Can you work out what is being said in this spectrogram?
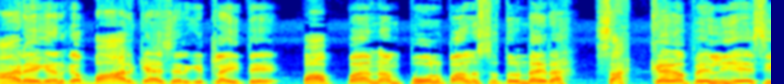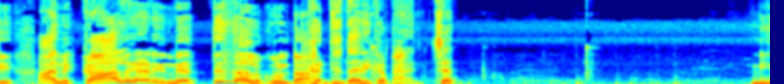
ఆడే గనక బార్ క్యాషియర్ గిట్ల అయితే పప్పన్నం పూలు పనుస్తుండయిరా చక్కగా పెళ్ళి చేసి అన్ని కాలు గడిగి నెత్తి చల్లుకుంటా గది తరిక ఛత్ నీ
